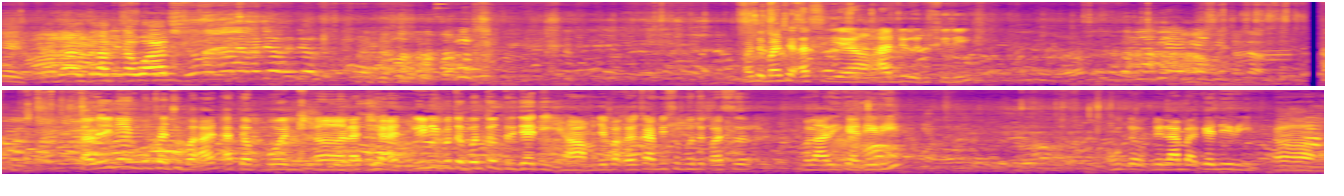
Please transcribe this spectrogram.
Okey, keadaan telah kawan. Macam-macam aksi yang ada di sini. Kali ini bukan cubaan ataupun uh, latihan. Ini betul-betul terjadi. Ha, menyebabkan kami semua terpaksa melarikan diri untuk menyelamatkan diri. Ha.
